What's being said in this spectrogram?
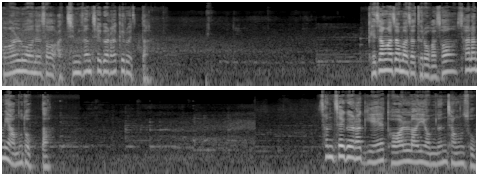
광안루원에서 아침 산책을 하기로 했다. 개장하자마자 들어가서 사람이 아무도 없다. 산책을 하기에 더할 나위 없는 장소.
